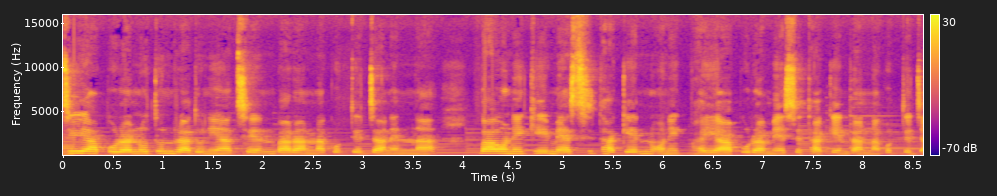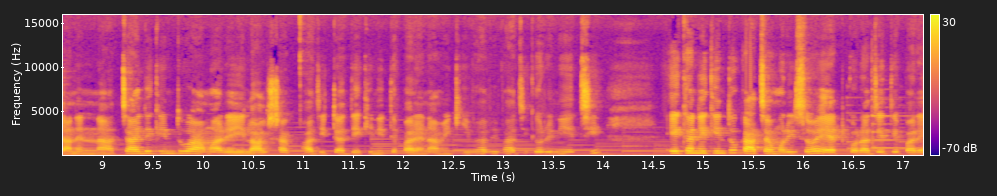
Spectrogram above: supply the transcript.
যে আপুরা নতুন রাঁধুনি আছেন বা রান্না করতে জানেন না বা অনেকেই মেসে থাকেন, অনেক ভাইয়া আপুরা মেসে থাকেন, রান্না করতে জানেন না, চাইলে কিন্তু আমার এই লাল শাক ভাজিটা দেখে নিতে পারেন, আমি কীভাবে ভাজি করে নিয়েছি। এখানে কিন্তু কাঁচামরিচও অ্যাড করা যেতে পারে,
